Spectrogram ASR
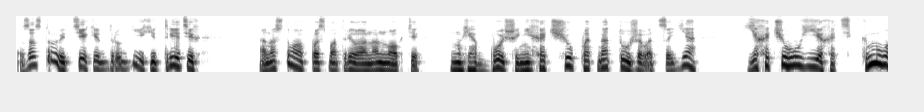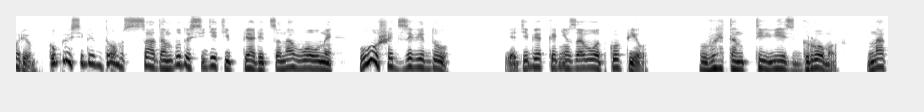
Застрою тех и других, и третьих. Она снова посмотрела на ногти. Но я больше не хочу поднатуживаться. Я... Я хочу уехать к морю. Куплю себе дом с садом, буду сидеть и пялиться на волны. Лошадь заведу. Я тебе конезавод купил. В этом ты весь Громов. На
